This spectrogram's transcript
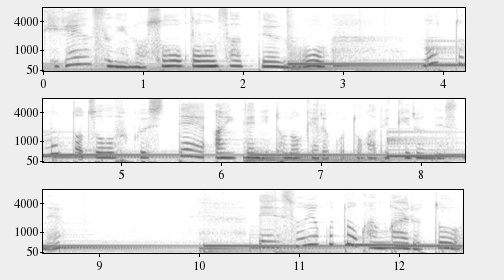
紀元杉の荘厳さっていうのをもっともっと増幅して相手に届けることができるんですね。そういうことを考えると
